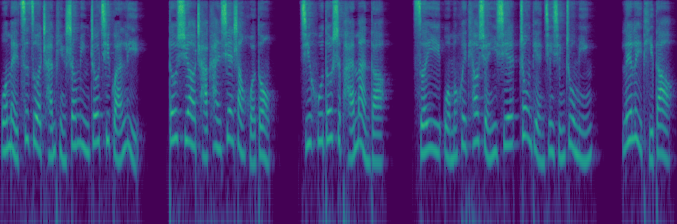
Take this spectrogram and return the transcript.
我每次做产品生命周期管理，都需要查看线上活动，几乎都是排满的，所以我们会挑选一些重点进行注明。Lily 提到，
